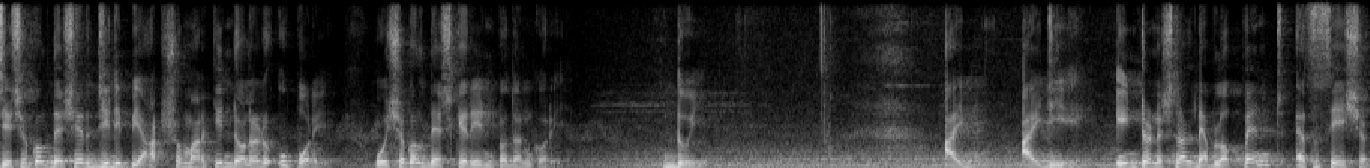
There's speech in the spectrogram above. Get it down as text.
যে সকল দেশের জিডিপি আটশো মার্কিন ডলারের উপরে ওই সকল দেশকে ঋণ প্রদান করে। দুই I IDA international development association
